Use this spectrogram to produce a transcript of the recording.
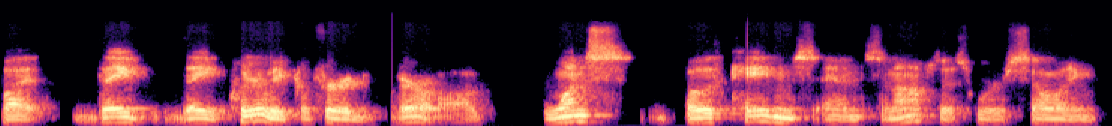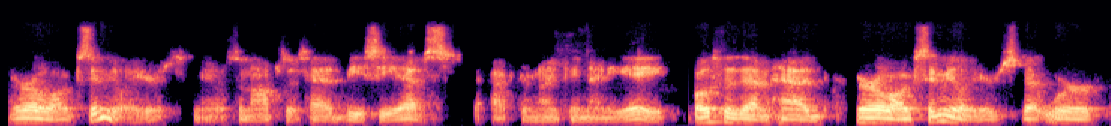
but they they clearly preferred Verilog. Once both Cadence and Synopsys were selling Verilog simulators, you know, Synopsys had VCS after 1998. Both of them had Verilog simulators that were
